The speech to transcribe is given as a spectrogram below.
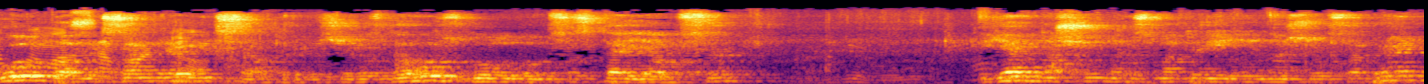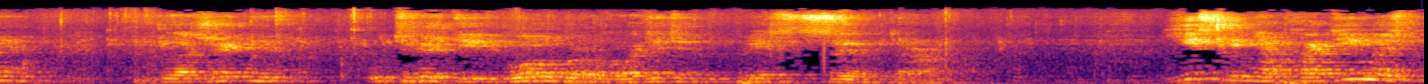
Голуба Александра Александровича. Разговор с Голубом состоялся. Я вношу на рассмотрение нашего собрания предложение утвердить Голуба руководителем пресс-центра. Есть ли необходимость,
